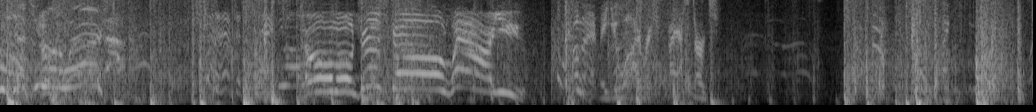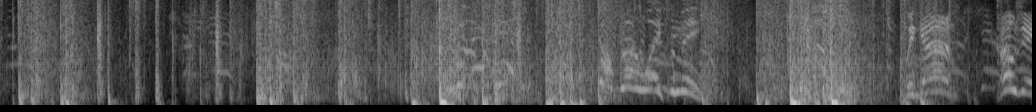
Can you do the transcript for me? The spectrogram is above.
We catch you unawares. Colm O'Driscoll! Where are you? Come at me, you Irish bastards! Don't run away from me! We got him! Close in!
